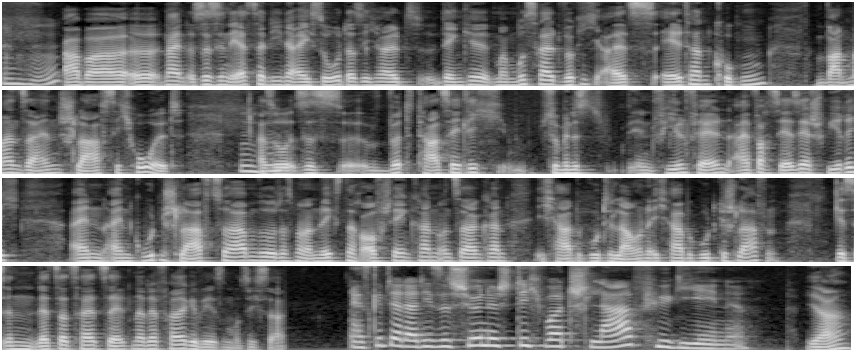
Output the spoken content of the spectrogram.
Mhm. Aber äh, nein, es ist in erster Linie eigentlich so, dass ich halt denke, man muss halt wirklich als Eltern gucken, wann man seinen Schlaf sich holt. Mhm. Also es ist, äh, wird tatsächlich, zumindest in vielen Fällen, einfach sehr, sehr schwierig, einen, einen guten Schlaf zu haben, sodass man am nächsten Tag aufstehen kann und sagen kann, ich habe gute Laune, ich habe gut geschlafen. Ist in letzter Zeit seltener der Fall gewesen, muss ich sagen. Es gibt ja da dieses schöne Stichwort Schlafhygiene. Ja,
